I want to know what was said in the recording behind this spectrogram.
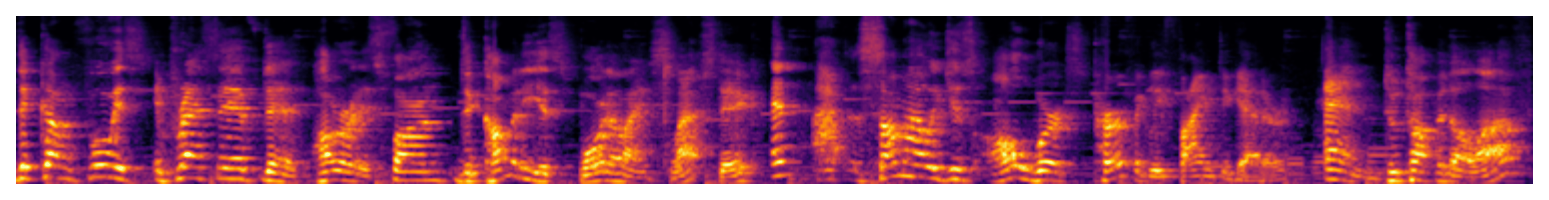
The kung fu is impressive, the horror is fun, the comedy is borderline slapstick, and uh, somehow it just all works perfectly fine together. And to top it all off,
